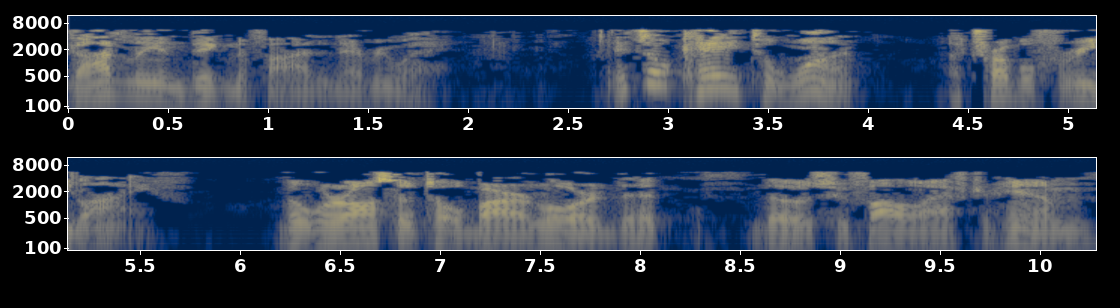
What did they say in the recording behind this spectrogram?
godly and dignified in every way. It's okay to want a trouble-free life, but we're also told by our Lord that those who follow after Him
